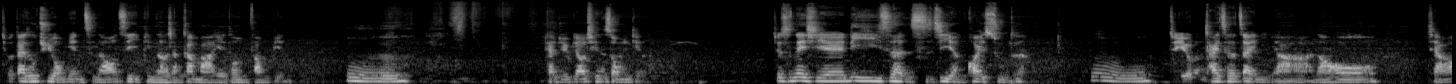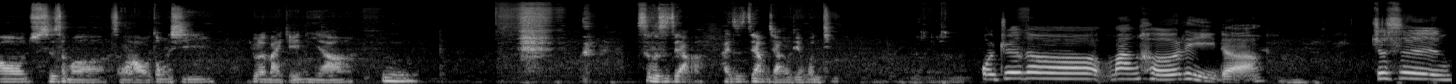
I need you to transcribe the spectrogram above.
就带出去有面子，然后自己平常想干嘛也都很方便。嗯，感觉比较轻松一点。就是那些利益是很实际、很快速的。嗯，就有人开车载你啊，然后想要吃什么什么好东西，有人买给你啊。嗯，是不是这样啊？还是这样讲有点问题？我觉得蛮合理的，就是，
